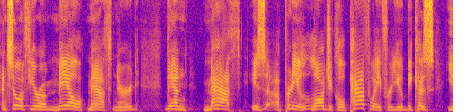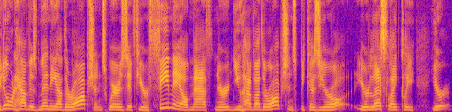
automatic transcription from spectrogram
And so if you're a male math nerd, then math is a pretty logical pathway for you because you don't have as many other options. Whereas if you're female math nerd you have other options because you're you're less likely you're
